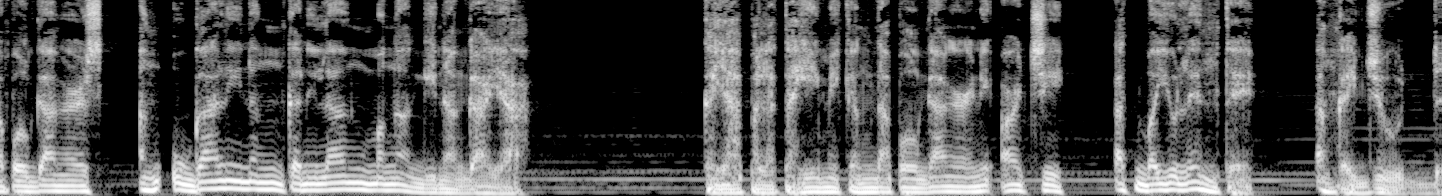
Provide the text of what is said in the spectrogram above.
doppelgangers ang ugali ng kanilang mga ginagaya. Kaya pala tahimik ang doppelganger ni Archie at bayolente ang kay Jude.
